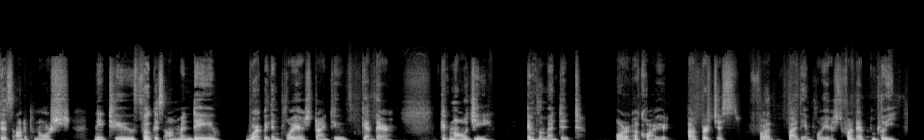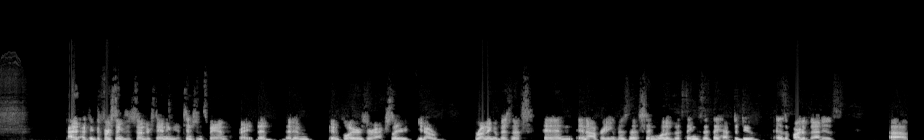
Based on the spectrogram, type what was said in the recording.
these entrepreneurs need to focus on when they work with employers trying to get their technology implemented or acquired or purchased for by the employers for their employee? I, I think the first thing is just understanding the attention span, right? That that em, employers are actually, you know, running a business and, and operating a business. And one of the things that they have to do as a part of that is, uh,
